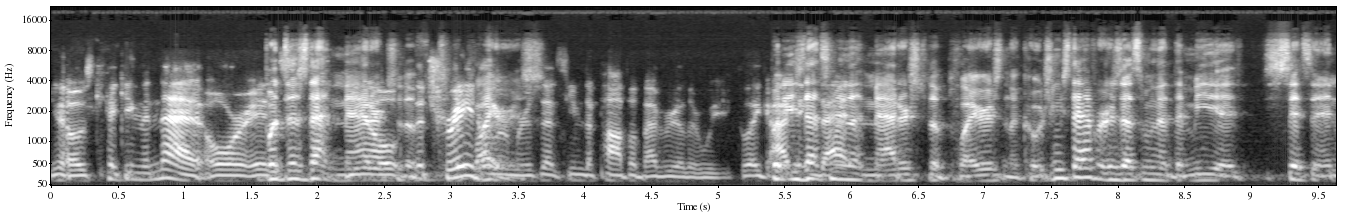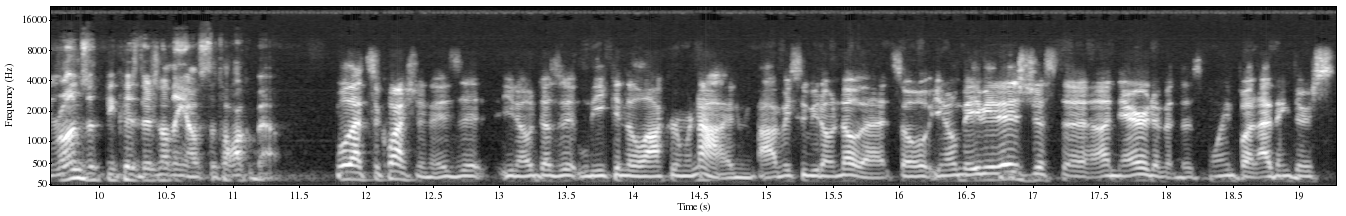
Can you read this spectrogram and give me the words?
you know, is kicking the net or it's, But does that you matter know, to the, the trade players? rumors that seem to pop up every other week? Like, But I is think that something that matters to the players and the coaching staff, or is that something that the media sits and runs with because there's nothing else to talk about? Well, that's the question. Is it, you know, does it leak into the locker room or not? And obviously, we don't know that. So, you know, maybe it is just a, a narrative at this point. But I think there's,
